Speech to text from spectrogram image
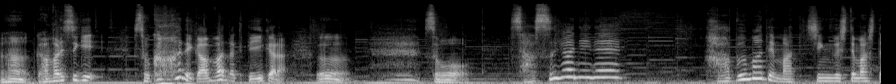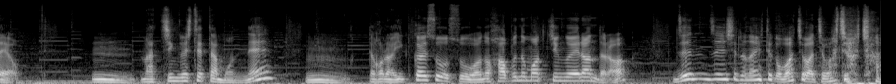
うん、頑張りすぎ。そこまで頑張んなくていいから。うん。そう。さすがにね、ハブまでマッチングしてましたよ。うん、マッチングしてたもんね。うん。だから一回そうそう、あのハブのマッチング選んだら、全然知らない人がわちゃわちゃわちゃわちゃ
